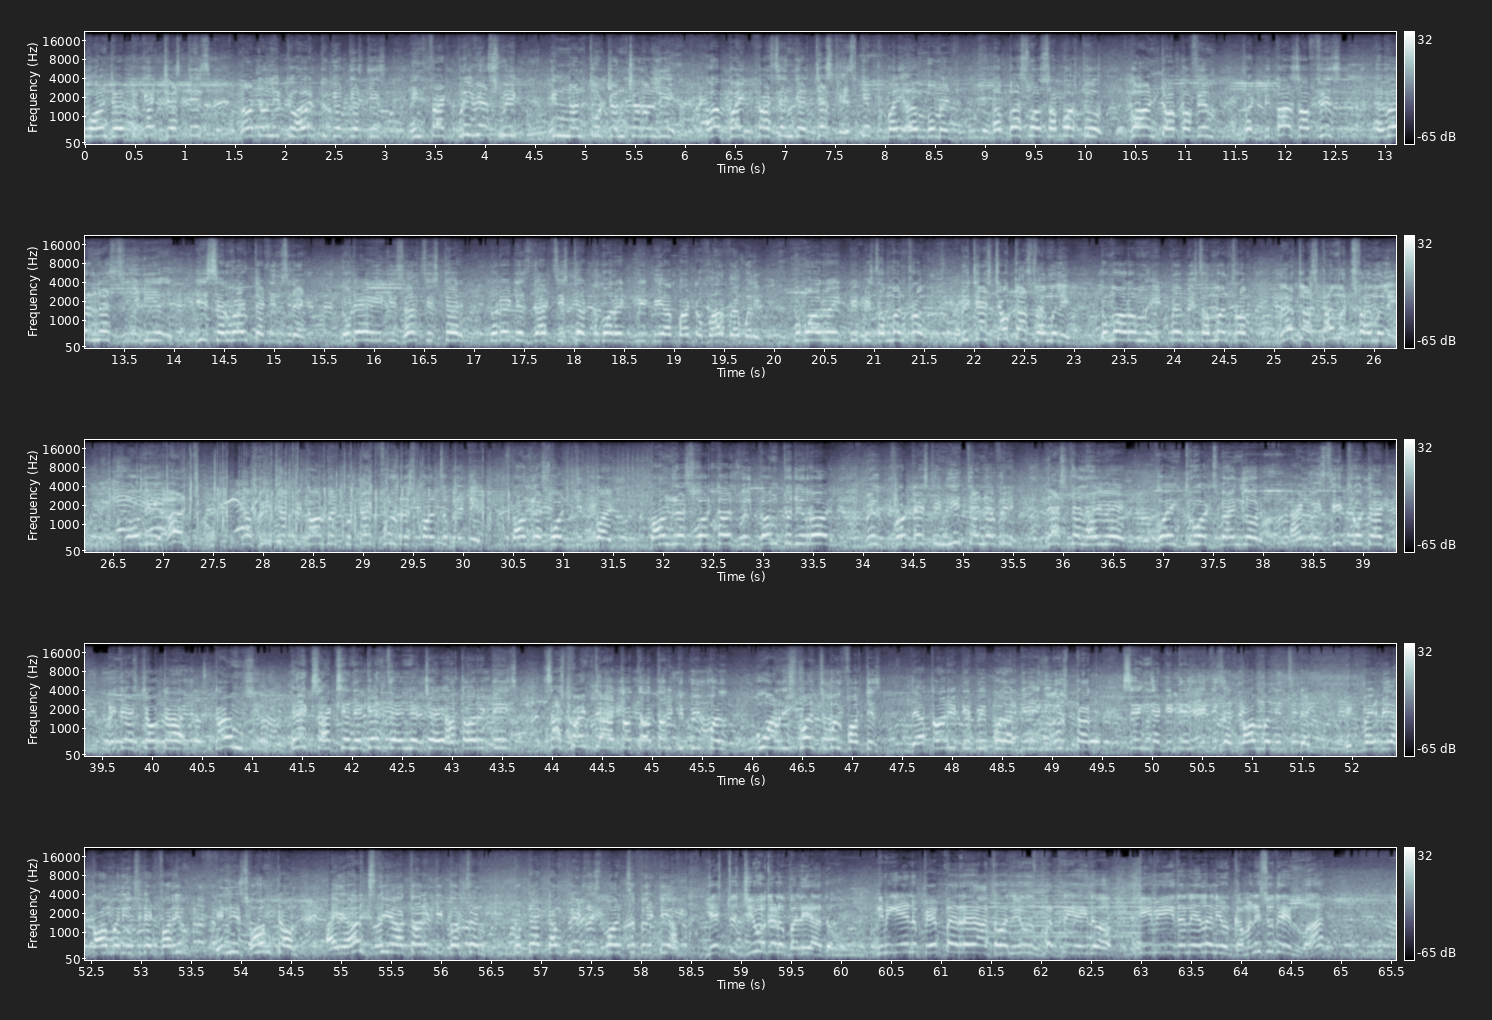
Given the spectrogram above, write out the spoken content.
want her to get justice, not only to her to get justice. In fact, previous week in Nantur Junction only, a bike passenger just escaped by a moment. A bus was supposed to go on top of him, but because of his awareness, he, he survived that incident. Today it is her sister, today it is that sister, tomorrow it may be a part of our family. Tomorrow it may be someone from Brijesh Chauta's family. Tomorrow it may be someone from Vedas family. So we urge the BJP government to take full responsibility Congress won't keep quiet. Congress workers will come to the road, will protest in each and every national highway going towards Bangalore. And we see through that Brijesh Chauta comes, takes action against the NHI authorities, suspend the author- authority people who are responsible for this. The authority people are giving loose talk, saying that it is, it is a common incident. It may be a common incident for him in his hometown. I urge the authority person to take complete responsibility of ಎಷ್ಟು ಜೀವಗಳು ಬಲಿಯಾದವು ನಿಮಗೇನು paper ಅಥವಾ news ಪತ್ರಿಕೆ ಇದು T V ಇದನ್ನೆಲ್ಲ ನೀವು ಗಮನಿಸುವುದೇ ಇಲ್ವಾ?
